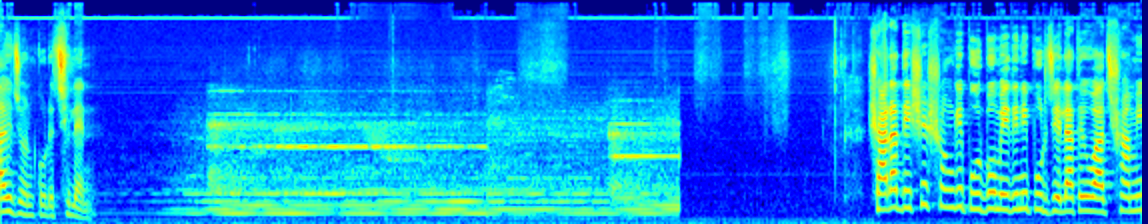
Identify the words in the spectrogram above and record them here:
আয়োজন করেছিলেন। সারা দেশের সঙ্গে পূর্ব মেদিনীপুর জেলাতেও আজ স্বামী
